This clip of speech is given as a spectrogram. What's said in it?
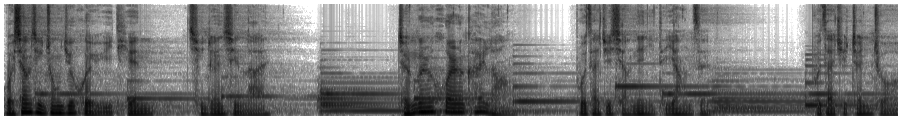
我相信终究会有一天清晨醒来，整个人豁然开朗，不再去想念你的样子，不再去斟酌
